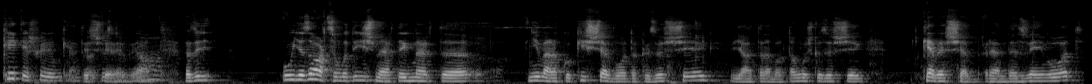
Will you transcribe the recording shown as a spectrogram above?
Két és fél Két és fél év, ja. Tehát, hogy úgy az arcunkat ismerték, mert uh, nyilván akkor kisebb volt a közösség, ugye általában a tangos közösség, kevesebb rendezvény volt,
